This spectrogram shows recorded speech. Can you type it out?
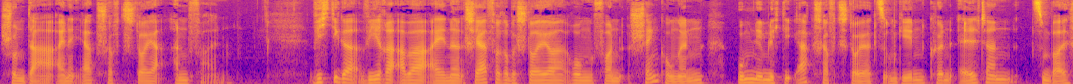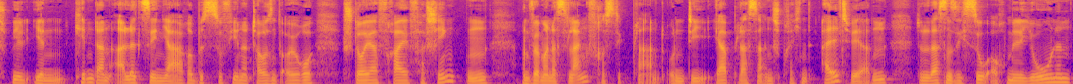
schon da eine Erbschaftssteuer anfallen. Wichtiger wäre aber eine schärfere Besteuerung von Schenkungen. Um nämlich die Erbschaftssteuer zu umgehen, können Eltern zum Beispiel ihren Kindern alle zehn Jahre bis zu 400.000 Euro steuerfrei verschenken. Und wenn man das langfristig plant und die Erblasser entsprechend alt werden, dann lassen sich so auch Millionen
